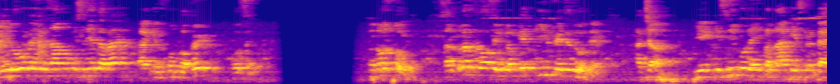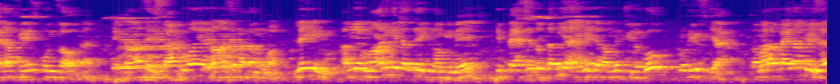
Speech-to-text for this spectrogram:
इन लोगों का इंतज़ाम किस लिए कर रहा है? ताकि उसको प्रॉफिट हो सके। तो दोस्तों सर्कुलर फ्लो इनकम के तीन फेजेस होते हैं। अच्छा ये किसी को नहीं पता कि इसमें पहला फ़ेज़ कौन सा होता है, कि कहाँ से स्टार्ट हुआ या कहाँ से खत्म हुआ। लेकिन हम ये मान के चलते इकोनॉमी में कि पैसे तो तभी आएँगे जब हमने चीज़ों को प्रोड्यूस किया है। तो हमारा पहला फ़ेज़ है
